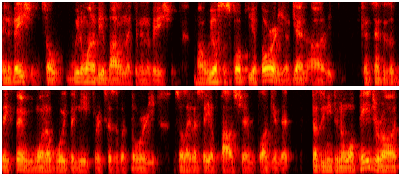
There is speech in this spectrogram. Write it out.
innovation. So we don't want to be a bottleneck in innovation. We also scope the authority. Again, consent is a big thing. We want to avoid the need for excessive authority. So like, let's say a file sharing plugin that doesn't need to know what page you're on,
